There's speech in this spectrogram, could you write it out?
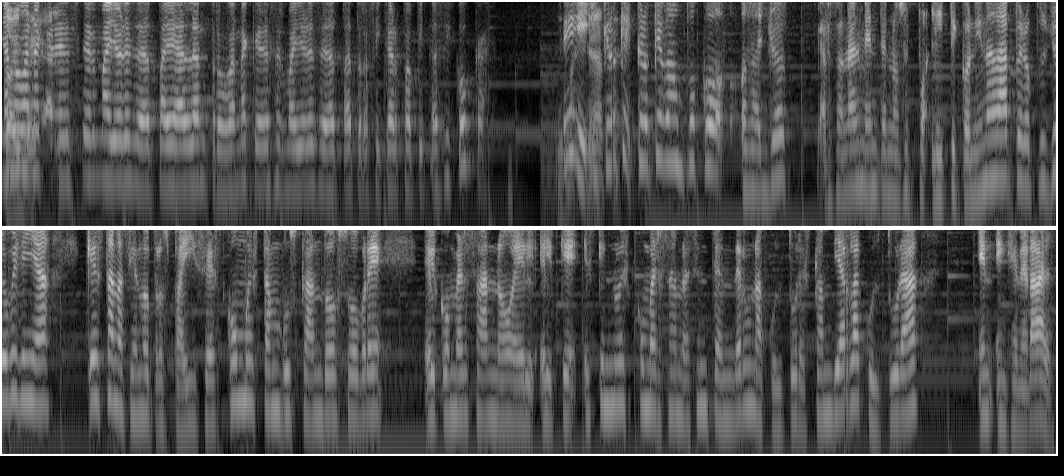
ya no van a querer ser mayores de edad para ir al antro, van a querer ser mayores de edad para traficar papitas y coca. Sí, y creo que, creo que va un poco, o sea, yo personalmente no soy político ni nada, pero pues yo vería qué están haciendo otros países, cómo están buscando sobre el comer sano, el, el que es que no es comer sano, es entender una cultura, es cambiar la cultura en, en general.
